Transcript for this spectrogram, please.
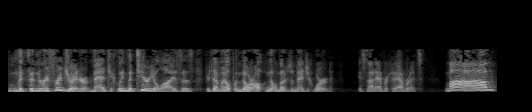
it's in the refrigerator. It magically materializes. Every time I open the door, oh, I'll, no, there's a magic word. It's not abracadabra. It's, Mom!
